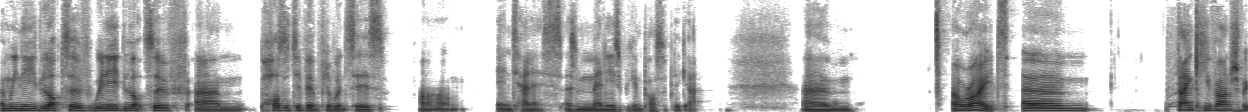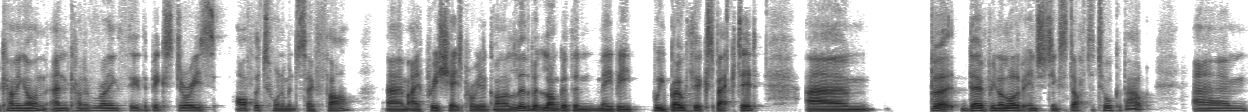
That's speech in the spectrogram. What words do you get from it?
and we need lots of we need lots of um, positive influences um, in tennis, as many as we can possibly get. Um, all right. Um, thank you, Vansh, for coming on and kind of running through the big stories of the tournament so far. Um, I appreciate it's probably gone a little bit longer than maybe we both expected, um, but there have been a lot of interesting stuff to talk about. Um,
